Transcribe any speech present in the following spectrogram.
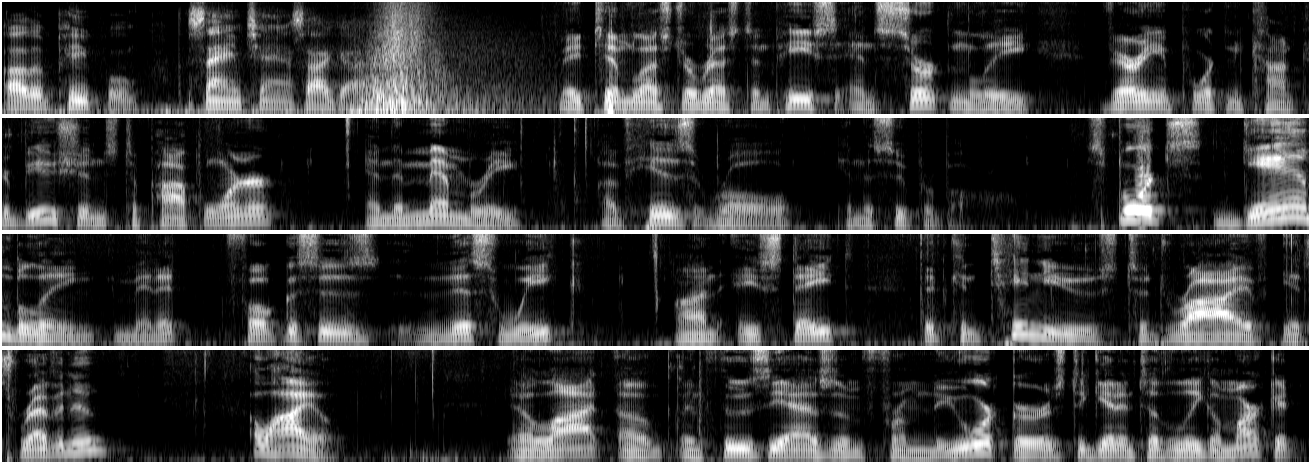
other people the same chance I got. May Tim Lester rest in peace, and certainly very important contributions to Pop Warner and the memory of his role in the Super Bowl. Sports Gambling Minute focuses this week on a state that continues to drive its revenue Ohio. A lot of enthusiasm from New Yorkers to get into the legal market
